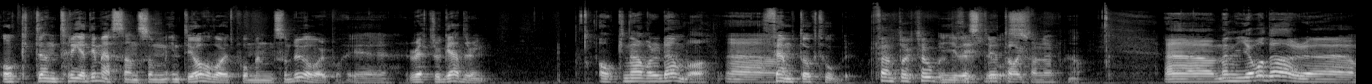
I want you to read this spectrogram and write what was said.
och den tredje mässan som inte jag har varit på men som du har varit på är Retro Gathering. Och när var det den var? Uh, 5 oktober. 5 oktober, I precis. Det är ett tag sedan nu. Eh, men jag var där eh,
